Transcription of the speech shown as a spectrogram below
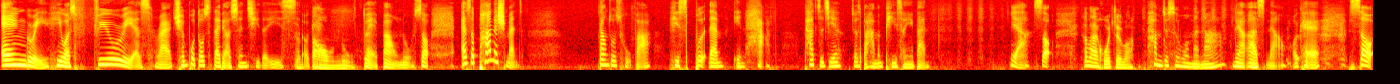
angry. He was furious. Right，全部都是代表生气的意思。很 OK，暴怒，对，暴怒。So as a punishment，当做处罚，he split them in half。他直接就是把他们劈成一半。 Yeah，so 他们还活着吗？他们就是我们啊，they are us now。OK，so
